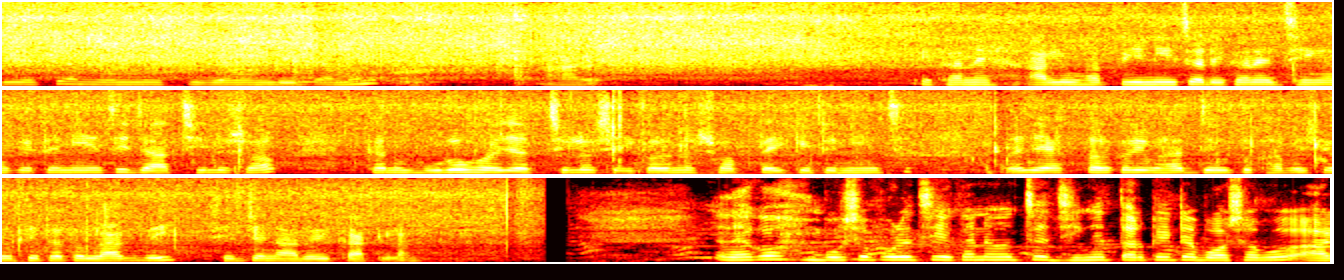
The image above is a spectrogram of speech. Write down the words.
দিয়েছি নুন মিষ্টি যেমন দিই তেমন। আর এখানে আলু হাঁপিয়ে নিয়েছি, আর এখানে ঝিঙা কেটে নিয়েছি, যা ছিল সব। কেন বুড়ো হয়ে যাচ্ছিল, সেই কারণে সবটাই কেটে নিয়েছি। যে এক তরকারি ভাত যেহেতু খাবে, সেহেতু এটা তো লাগবেই, সেজন্য আরোই কাটলাম। দেখো, বসে পড়েছি। এখানে হচ্ছে ঝিঙের তরকারিটা বসাবো আর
